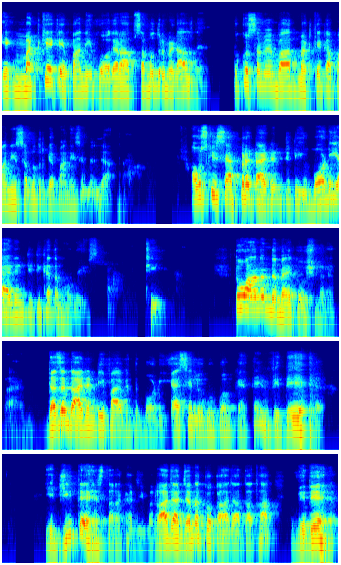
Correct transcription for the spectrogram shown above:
एक मटके के पानी को अगर आप समुद्र में डाल दें तो कुछ समय बाद मटके का पानी समुद्र के पानी से मिल जाता है। और उसकी सेपरेट आइडेंटिटी बॉडी आइडेंटिटी खत्म हो गई उसकी। ठीक। तो आनंदमय कोश में रहता है। डजेंट आइडेंटिफाई विद बॉडी ऐसे लोगों को हम कहते हैं विदेह। ये जीते हैं इस तरह का जीवन। राजा जनक को कहा जाता था विदेह।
